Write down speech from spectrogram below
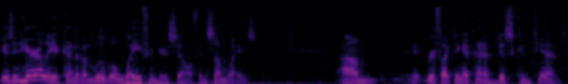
is inherently a kind of a move away from yourself in some ways, um, reflecting a kind of discontent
